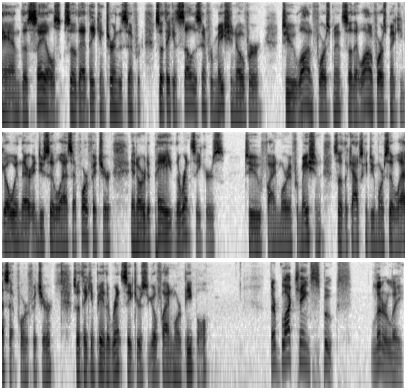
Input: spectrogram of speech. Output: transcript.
and the sales so that they can turn this info so that they can sell this information over to law enforcement so that law enforcement can go in there and do civil asset forfeiture in order to pay the rent seekers to find more information so that the cops can do more civil asset forfeiture so that they can pay the rent seekers to go find more people. They're blockchain spooks, literally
